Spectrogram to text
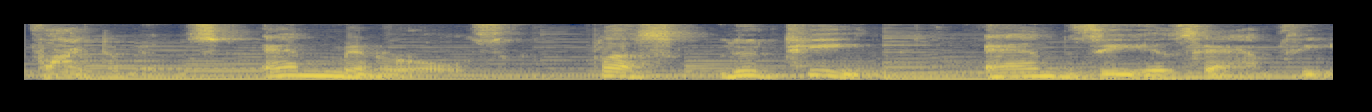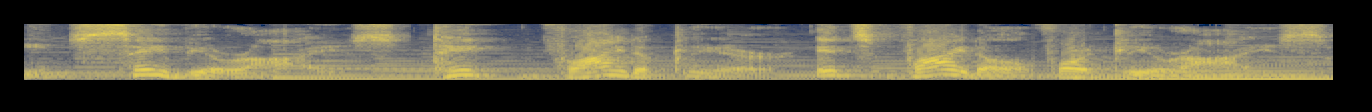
vitamins, and minerals, plus lutein and zeaxanthin. Save your eyes. Take VitaClear. It's vital for clear eyes.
